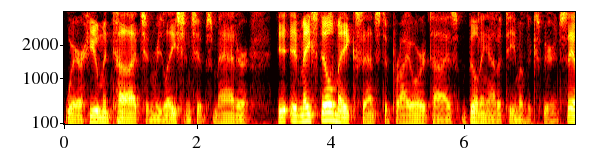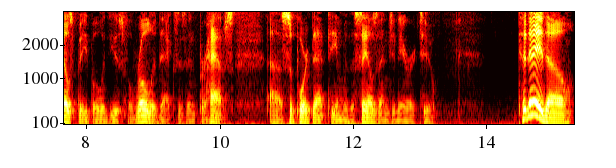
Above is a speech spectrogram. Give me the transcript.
where human touch and relationships matter, it, it, may still make sense to prioritize building out a team of experienced salespeople with useful Rolodexes and perhaps uh, support that team with a sales engineer or two. Today, though,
